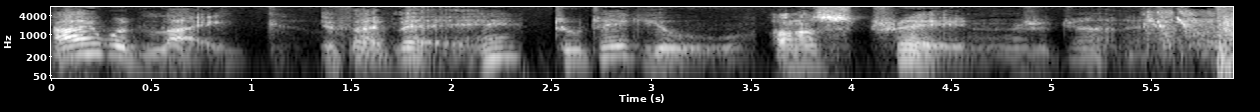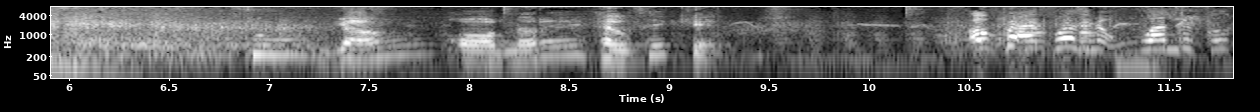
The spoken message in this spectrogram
I would like, if I may, to take you on a strange journey. Two young, ordinary, healthy kids. Oh, Brad, wasn't it wonderful?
